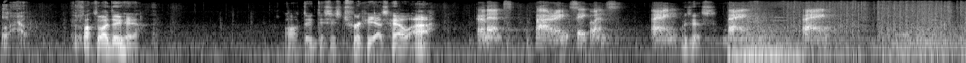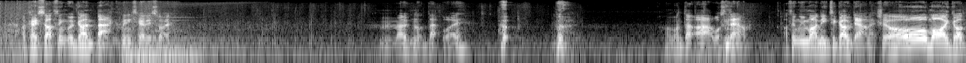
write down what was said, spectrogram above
What the fuck do I do here? Oh, dude, this is trippy as hell. Ah, Commence firing sequence. Bang, what is this? bang, bang. Okay, so I think we're going back. We need to go this way. No, not that way. I wonder. Ah, what's down? I think we might need to go down, actually. Oh my god.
